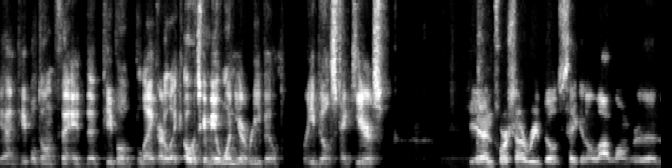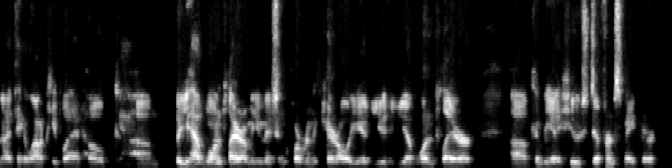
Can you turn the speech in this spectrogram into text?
yeah, and people don't think that people like are like, oh, it's gonna be a one year rebuild. Rebuilds take years. Yeah, unfortunately, our rebuild's taken a lot longer than I think a lot of people had hoped. Um, but you have one player. I mean, you mentioned Corbin Carroll. You you you have one player uh, can be a huge difference maker.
